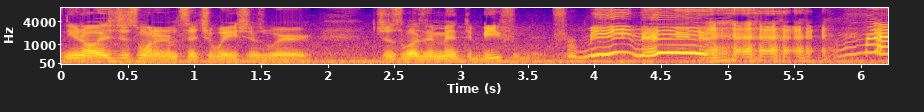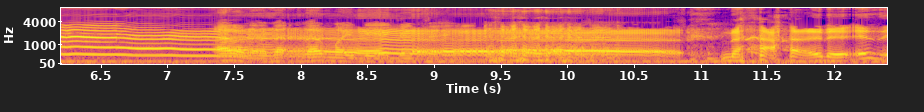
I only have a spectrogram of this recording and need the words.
you know, it's just one of them situations where it just wasn't meant to be for, for me, man. I don't know. That that might be a good thing. nah, it is, it,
